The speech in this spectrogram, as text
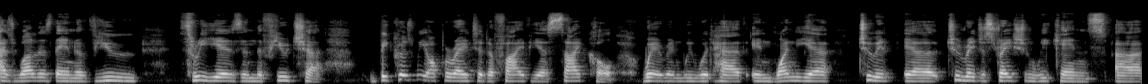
as well as then a view three years in the future because we operated a five-year cycle wherein we would have in one year two, uh, two registration weekends uh,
